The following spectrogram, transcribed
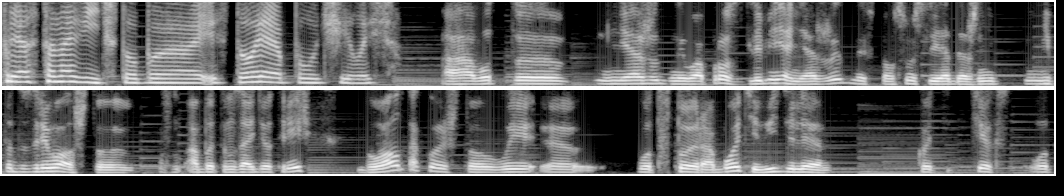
приостановить, чтобы история получилась. А вот э, неожиданный вопрос, для меня неожиданный, в том смысле, я даже не, не подозревал, что об этом зайдет речь. Бывало такое, что вы э, вот в той работе видели какой-то текст от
